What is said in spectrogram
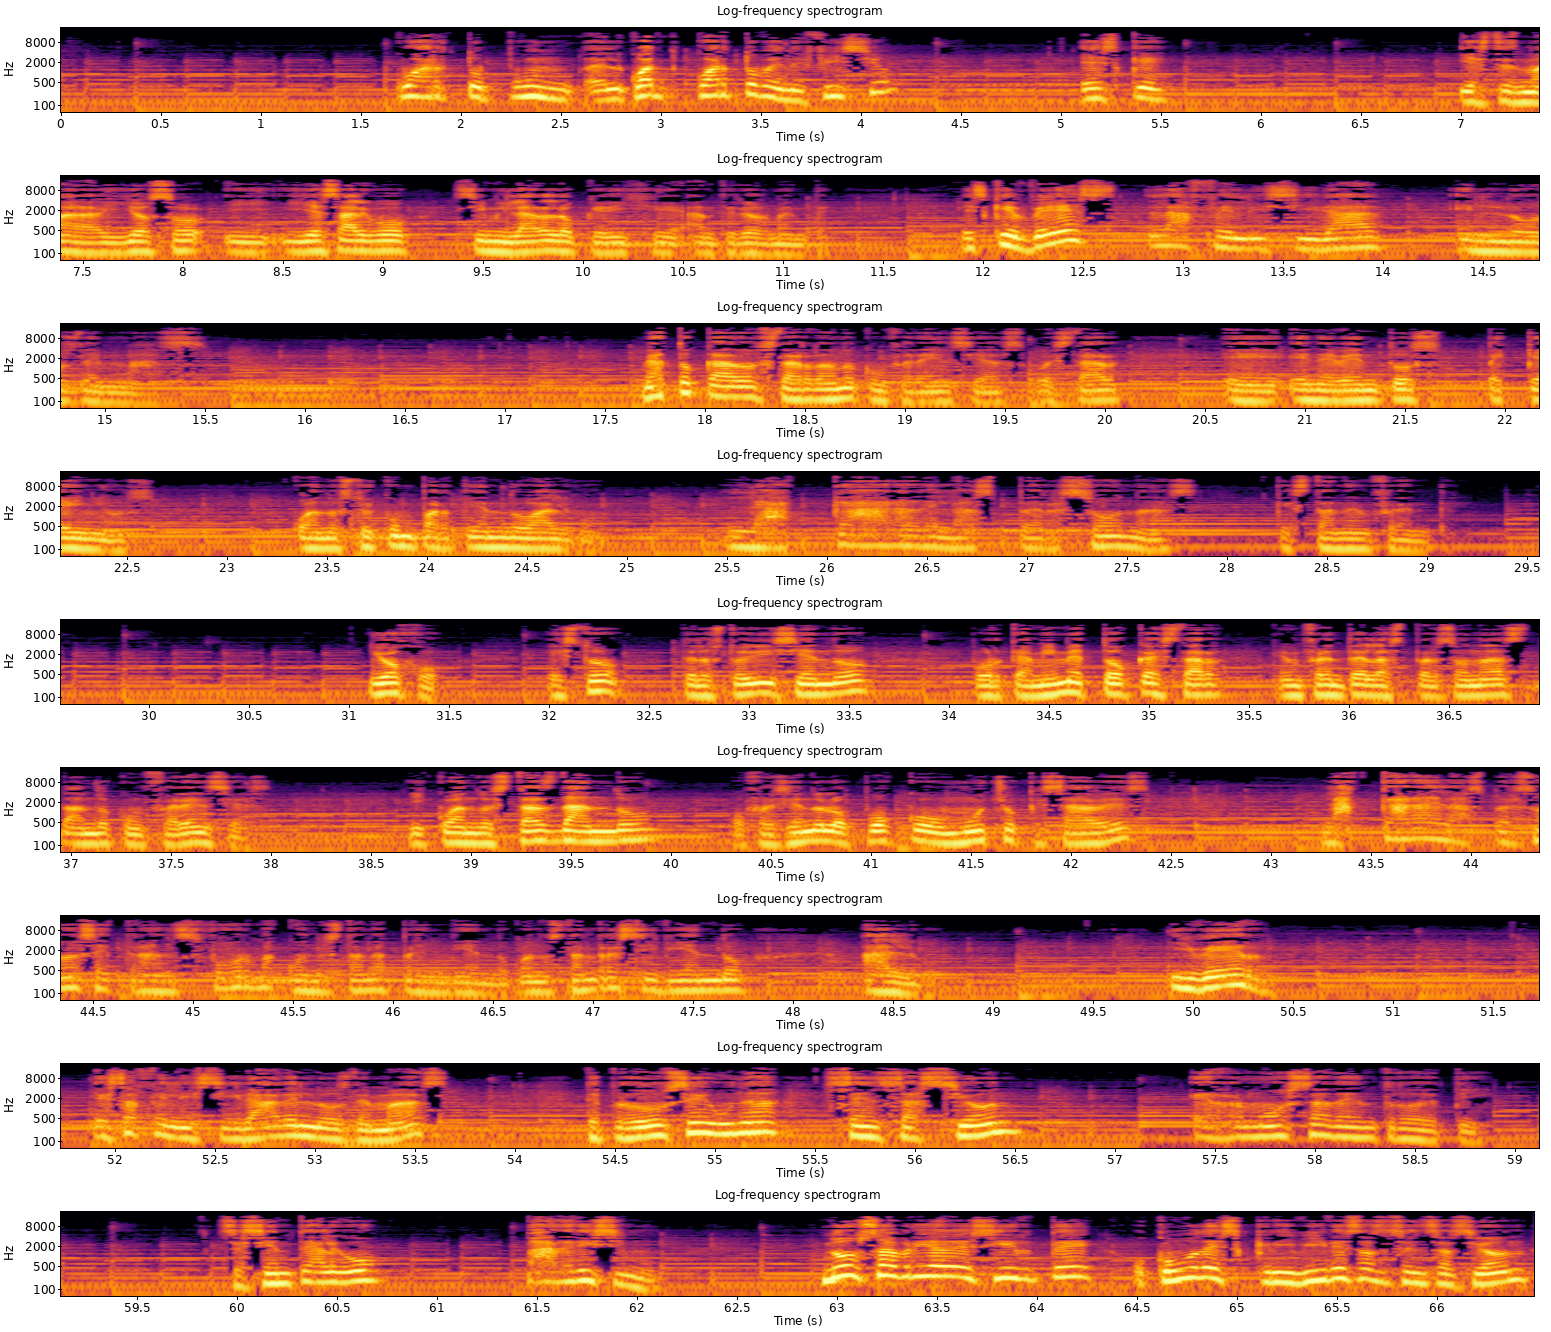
cuarto punto, el cuarto beneficio es que, y este es maravilloso y, es algo similar a lo que dije anteriormente, es que ves la felicidad en los demás. Me ha tocado estar dando conferencias o estar eh, en eventos pequeños cuando estoy compartiendo algo. La cara de las personas que están enfrente. Y ojo, esto te lo estoy diciendo porque a mí me toca estar enfrente de las personas dando conferencias. Y cuando estás dando, ofreciendo lo poco o mucho que sabes, la cara de las personas se transforma cuando están aprendiendo, cuando están recibiendo algo. Y ver esa felicidad en los demás te produce una sensación hermosa dentro de ti. Se siente algo padrísimo. No sabría decirte o cómo describir esa sensación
